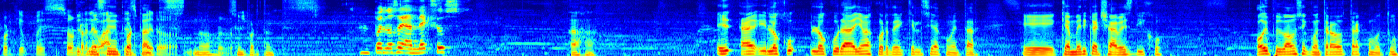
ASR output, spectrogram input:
porque pues son No son relevantes, importantes. pero, no, pero- son importantes. pues no sean Nexus Ajá. Eh, ah, locu- locura, ya me acordé que les iba a comentar. eh, que América Chávez dijo: Hoy, pues vamos a encontrar otra como tú.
